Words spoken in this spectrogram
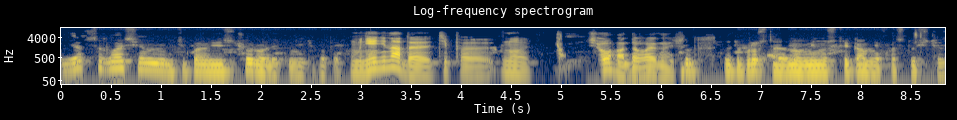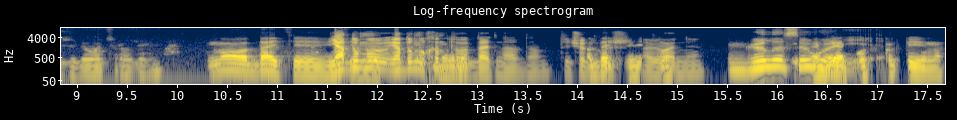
я согласен, типа, если что ролить, мне типа похуй. Мне не надо, типа, ну, Все, а давай, значит. Тут- Это просто, ну, минус 3 камня в хосту сейчас забивать сразу. Ну, отдайте Вите, я думаю, я думаю, ханту отдать надо. Ты что думаешь. Авилания? Глеб, Голосование. вот купи, ну.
